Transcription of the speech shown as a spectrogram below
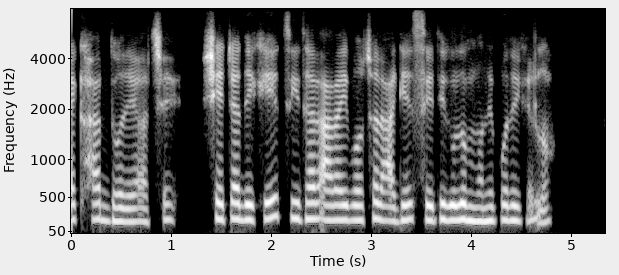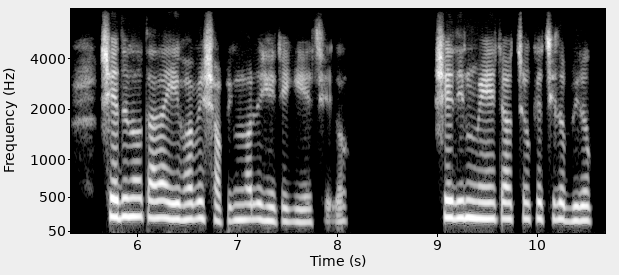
এক হাত ধরে আছে। সেটা দেখে সিধার আড়াই বছর আগের স্মৃতিগুলো মনে পড়ে গেল। সেদিনও তারা এইভাবে শপিং মলে হেঁটে গিয়েছিল। সেদিন মেয়েটার চোখে ছিল বিরক্ত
